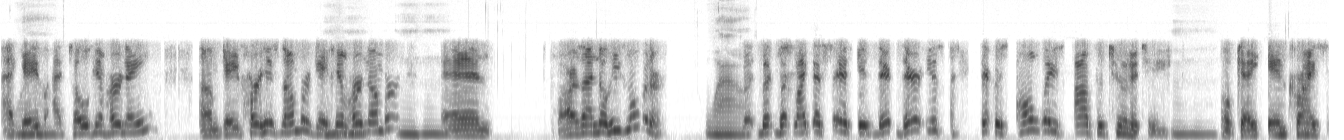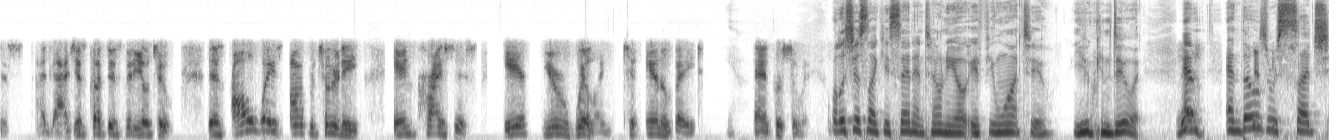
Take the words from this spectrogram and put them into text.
I wow. gave, I told him her name, um, gave her his number, gave him her mm-hmm. number, mm-hmm. and as far as I know, he's moving her. Wow. But but but like I said, it, there there is there is always opportunity. Mm-hmm. Okay, in crisis. I, I just cut this video too. There's always opportunity in crisis if you're willing to innovate yeah. and pursue it. Well, it's just like you said, Antonio. If you want to, you can do it. Yeah. And and those were such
